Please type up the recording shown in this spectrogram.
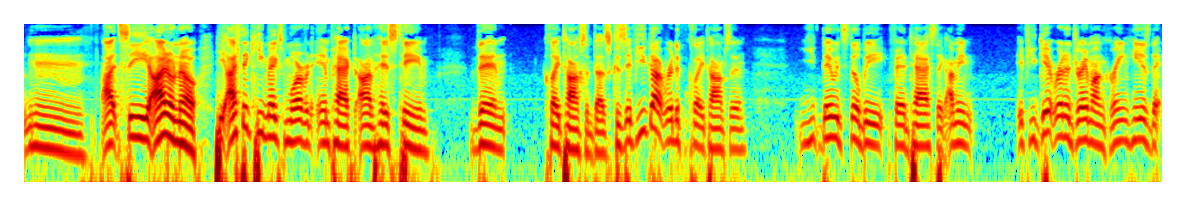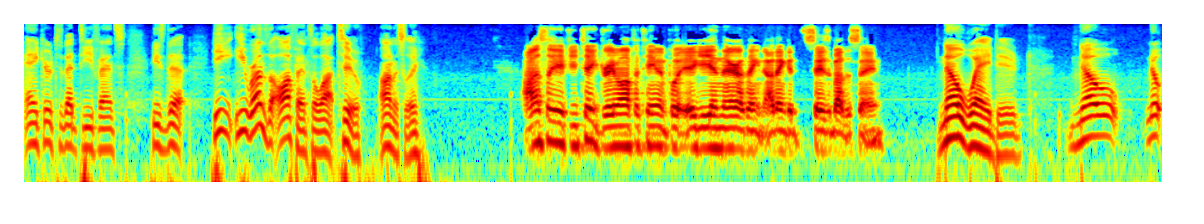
Hmm. I see. I don't know. He. I think he makes more of an impact on his team than Klay Thompson does. Because if you got rid of Klay Thompson, you, they would still be fantastic. I mean, if you get rid of Draymond Green, he is the anchor to that defense. He's the he he runs the offense a lot too. Honestly. Honestly, if you take Draymond off the team and put Iggy in there, I think I think it stays about the same. No way, dude. No, no.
